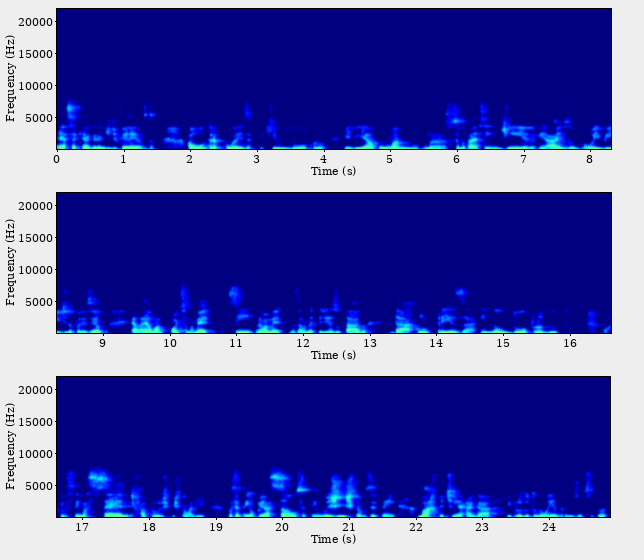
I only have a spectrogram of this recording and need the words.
Essa que é a grande diferença. A outra coisa é que lucro ele é uma, uma se você botar assim, dinheiro, reais ou, ou EBITDA, por exemplo, ela é uma, pode ser uma métrica? Sim, ela é uma métrica, mas é uma métrica de resultado da empresa e não do produto. Porque você tem uma série de fatores que estão ali. Você tem operação, você tem logística, você tem marketing, RH, e produto não entra nos outros setores.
